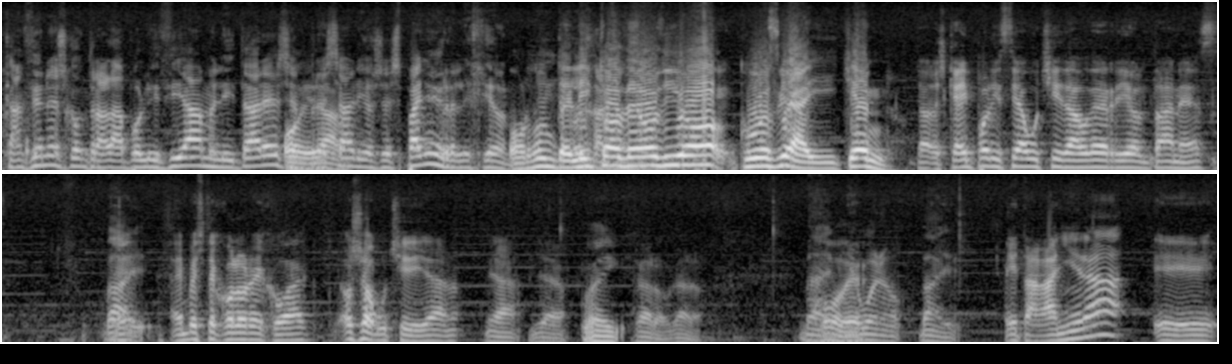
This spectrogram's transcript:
Canciones contra la policía, militares, Hoi da. empresarios, España y religión. Orduan, delito de odio, gu ez geha, iken. Claro, es que hain polizia gutxi daude herri hontan, ez? Bai. Eh, Hainbeste kolorekoak, oso gutxi dira, no? Ja, ja. Bai. Claro, claro. Bai, Joder. bueno, bai. Eta gainera, eh,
